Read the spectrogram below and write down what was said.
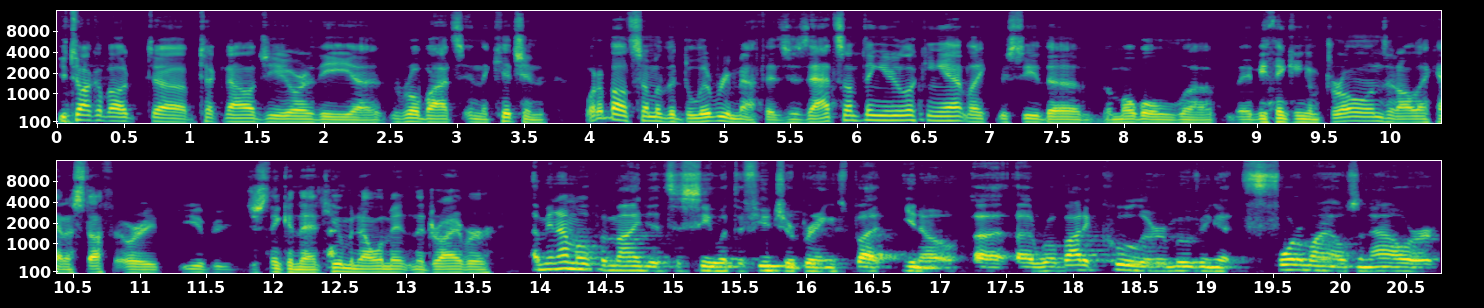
You talk about uh, technology or the uh, robots in the kitchen. What about some of the delivery methods? Is that something you're looking at? Like we see the the mobile, uh, maybe thinking of drones and all that kind of stuff, or you're just thinking that human element in the driver? I mean, I'm open minded to see what the future brings, but you know, a, a robotic cooler moving at four miles an hour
